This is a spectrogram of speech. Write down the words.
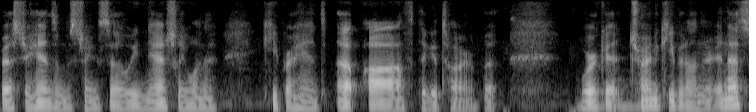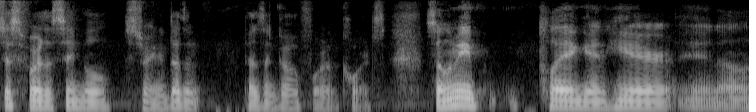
rest your hands on the string so we naturally want to keep our hands up off the guitar but work at trying to keep it on there and that's just for the single string it doesn't doesn't go for the chords. So let me play again here and uh,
